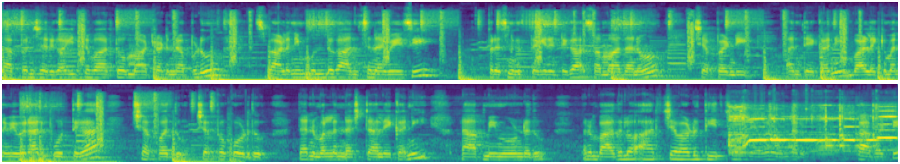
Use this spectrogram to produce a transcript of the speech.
తప్పనిసరిగా ఇతర వారితో మాట్లాడినప్పుడు వాళ్ళని ముందుగా అంచనా వేసి ప్రశ్నకు తగినట్టుగా సమాధానం చెప్పండి. అంతేకాని వాళ్ళకి మన వివరాలు పూర్తిగా చెప్పద్దు చెప్పకూడదు. దానివల్ల నష్టాలే కానీ లాభమేమీ ఉండదు. మన బాధలో ఆర్చేవాడు తీర్చేవాడు ఎవరు ఉండరు. కాబట్టి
